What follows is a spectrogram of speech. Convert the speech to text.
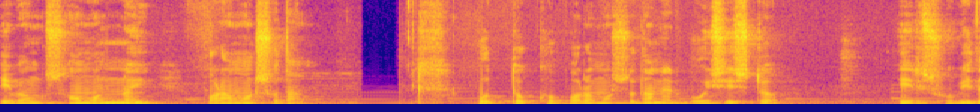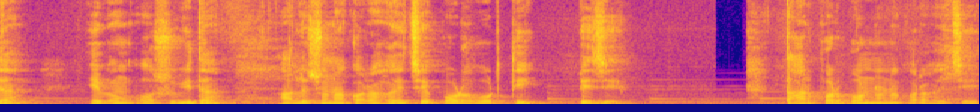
এবং সমন্বয়ী পরামর্শদান। প্রত্যক্ষ পরামর্শদানের বৈশিষ্ট্য, এর সুবিধা এবং অসুবিধা আলোচনা করা হয়েছে পরবর্তী পেজে। তারপর বর্ণনা করা হয়েছে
